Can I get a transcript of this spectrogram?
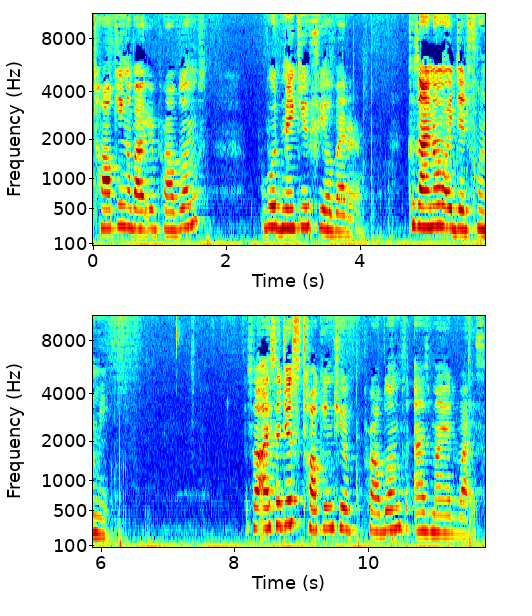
talking about your problems would make you feel better. Because I know it did for me. So I suggest talking to your problems as my advice.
